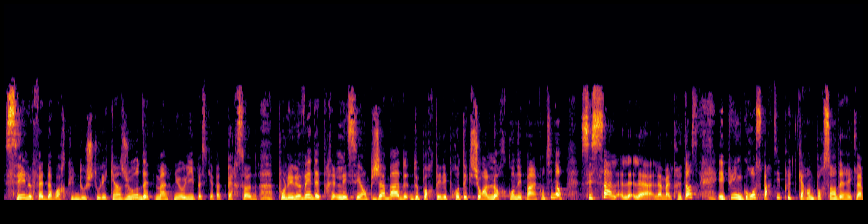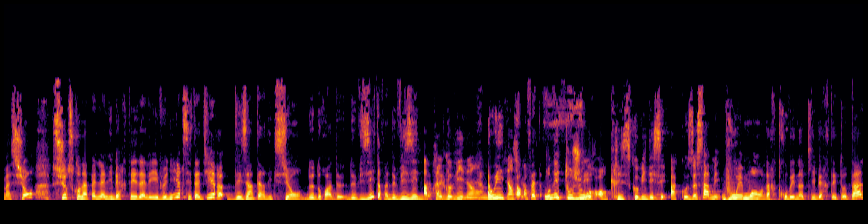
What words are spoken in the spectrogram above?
C'est le fait d'avoir qu'une douche tous les 15 jours, d'être maintenu au lit parce qu'il n'y a pas de personne pour les lever, d'être laissé en pyjama, de, porter des protections alors qu'on n'est pas incontinent. C'est ça la, la maltraitance. Et puis une grosse partie, plus de 40% des réclamations sur ce qu'on appelle la liberté d'aller et venir, c'est-à-dire des interdictions de droit de, visite, enfin de visite. Après le Covid, hein, ah oui, bien sûr. En fait, on est toujours en crise Covid et c'est à cause de ça. Mais vous et moi, on a retrouvé notre liberté totale,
